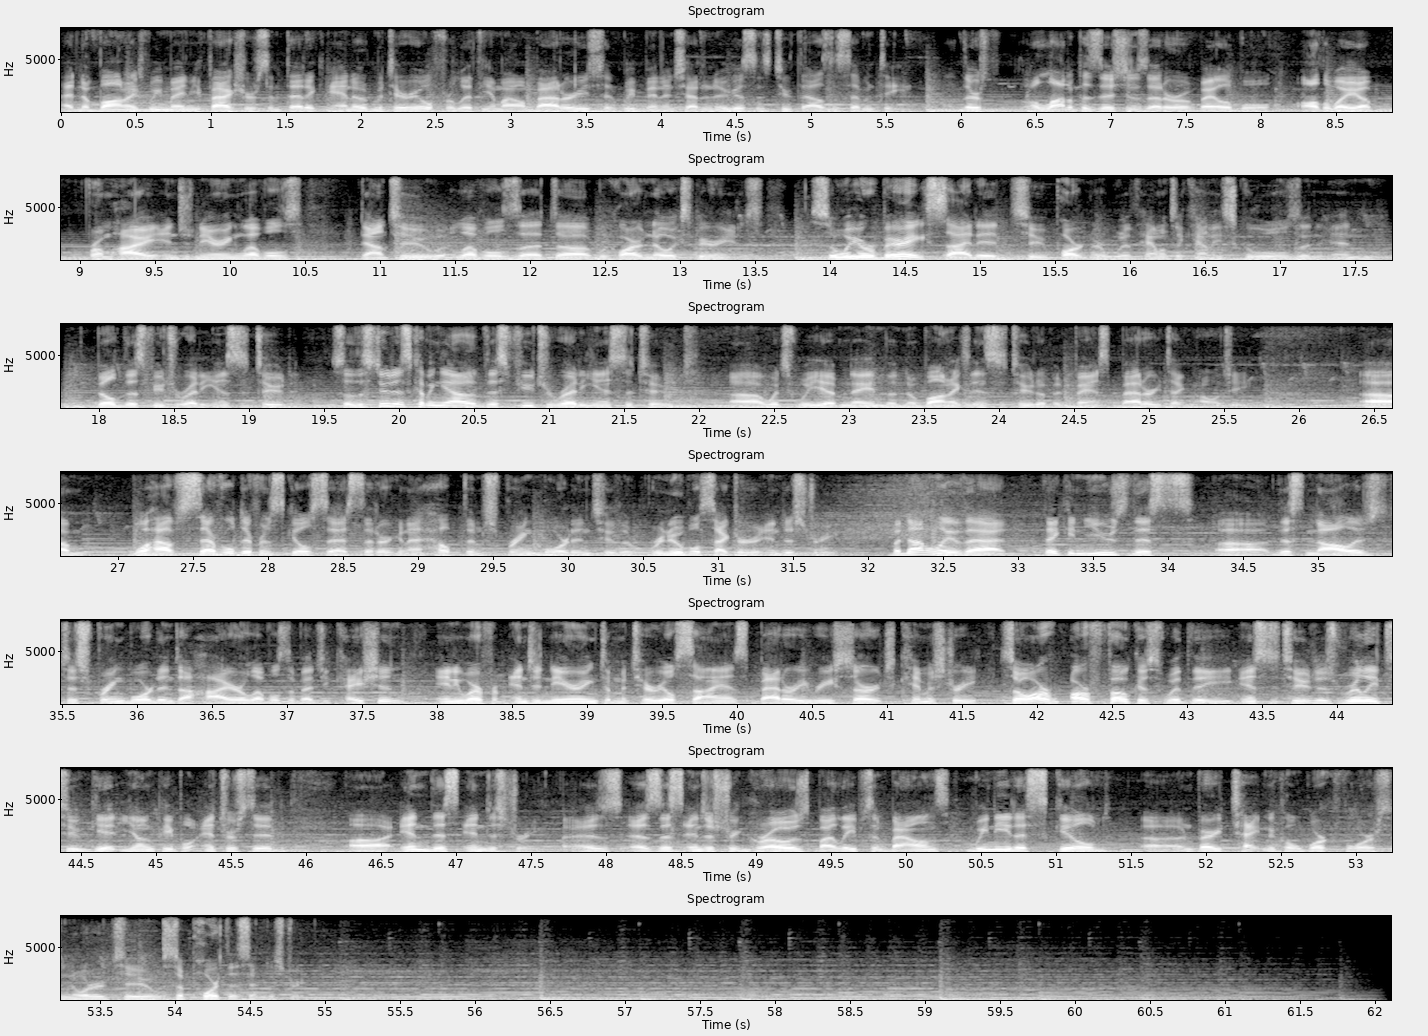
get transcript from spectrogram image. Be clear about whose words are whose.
Speaker 1: At Novonix, we manufacture synthetic anode material for lithium-ion batteries, and we've been in Chattanooga since 2017. There's a lot of positions that are available all the way up from high engineering levels down to levels that uh, require no experience. So we were very excited to partner with Hamilton County Schools and, and build this Future Ready Institute. So the students coming out of this Future Ready Institute, uh, which we have named the Novonix Institute of Advanced Battery Technology, um, We'll have several different skill sets that are going to help them springboard into the renewable sector industry. But not only that, they can use this, uh, this knowledge to springboard into higher levels of education, anywhere from engineering to material science, battery research, chemistry. So our, our focus with the Institute is really to get young people interested uh, in this industry. As, as this industry grows by leaps and bounds, we need a skilled uh, and very technical workforce in order to support this industry.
